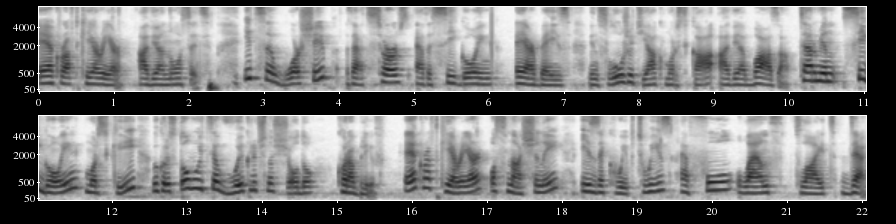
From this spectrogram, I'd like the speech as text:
Aircraft carrier – авіаносець. It's a warship that serves as a seagoing airbase. Він служить як морська авіабаза. Термін seagoing – морський використовується виключно щодо кораблів. Aircraft carrier оснащений is equipped with a full-length flight deck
